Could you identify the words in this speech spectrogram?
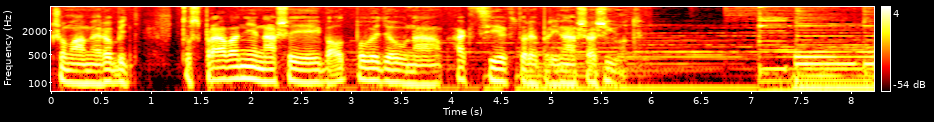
čo máme robiť. To správanie naše je iba odpoveďou na akcie, ktoré prináša život. thank you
